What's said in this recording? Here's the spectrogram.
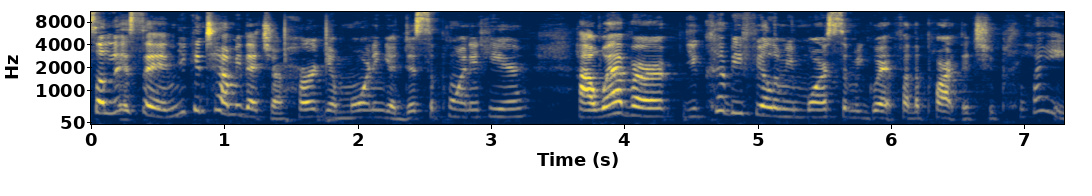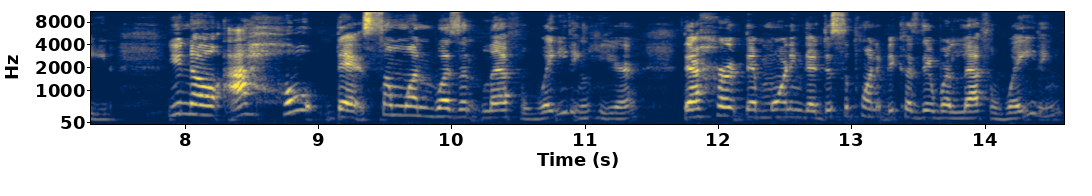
So listen, you can tell me that you're hurt, you're mourning, you're disappointed here. However, you could be feeling remorse and regret for the part that you played. You know, I hope that someone wasn't left waiting here. They're hurt, they're mourning, they're disappointed because they were left waiting.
